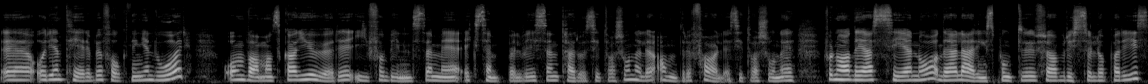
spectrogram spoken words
Eh, orientere befolkningen vår om hva man skal gjøre i forbindelse med eksempelvis en terrorsituasjon eller andre farlige situasjoner. For noe av det jeg ser nå, og det er læringspunkter fra Brussel og Paris,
